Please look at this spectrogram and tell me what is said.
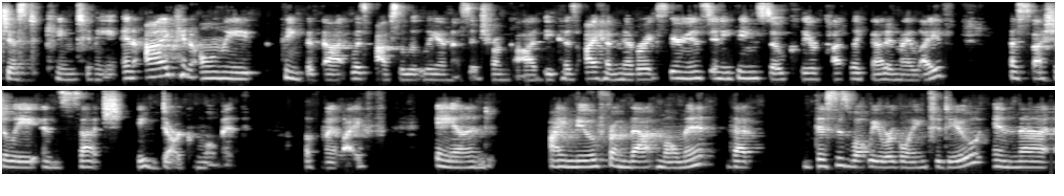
just came to me. And I can only think that that was absolutely a message from God because I have never experienced anything so clear cut like that in my life, especially in such a dark moment of my life. And I knew from that moment that this is what we were going to do, in that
